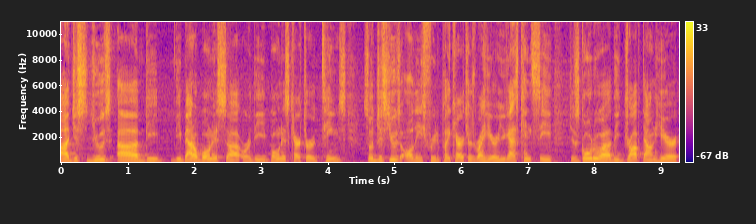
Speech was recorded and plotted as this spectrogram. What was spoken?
Uh, just use uh, the the battle bonus uh, or the bonus character teams. So just use all these free to play characters right here. You guys can see. Just go to uh, the drop down here,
